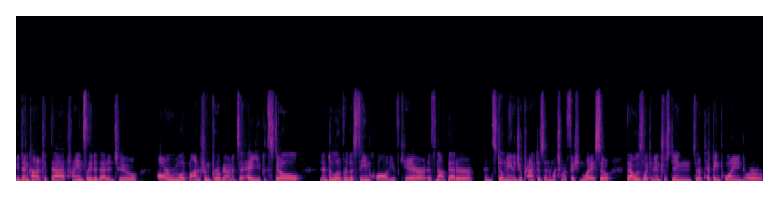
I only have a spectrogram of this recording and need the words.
we then kind of took that, translated that into our remote monitoring program and said, hey, you could still you know, deliver the same quality of care, if not better, and still manage your practice in a much more efficient way. So that was like an interesting sort of tipping point or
